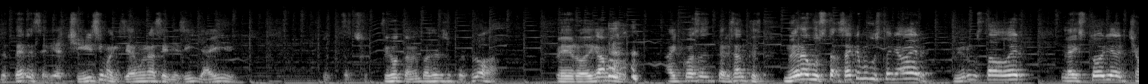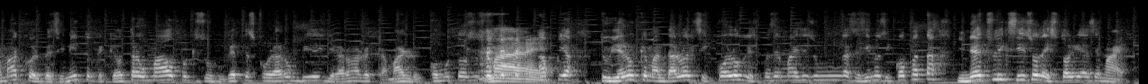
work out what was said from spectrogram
de tele, sería chivísima que hicieran una seriecilla ahí. Pues, fijo, también va a ser súper floja. Pero, digamos, hay cosas interesantes. Me hubiera gustado, ¿sabes qué me gustaría ver? Me hubiera gustado ver la historia del chamaco, el vecinito que quedó traumado porque sus juguetes cobraron vida y llegaron a reclamarlo. Y cómo todos esos terapia tuvieron que mandarlo al psicólogo y después el maestro hizo un asesino psicópata y Netflix hizo la historia de ese maestro.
